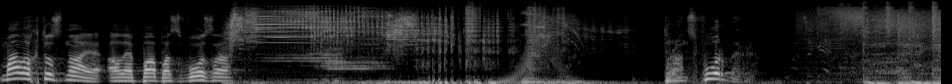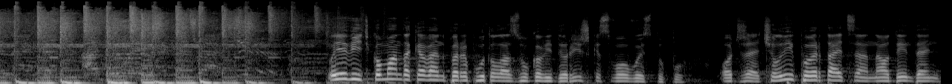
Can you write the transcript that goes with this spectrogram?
Мало хто знає, але баба з воза. Трансформер. Уявіть, команда КВН перепутала звукові доріжки свого виступу. Отже, чоловік повертається на один день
